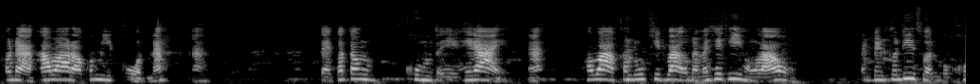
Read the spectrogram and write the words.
เขาด่าเขาว่าเราก็มีโกรธนะอะแต่ก็ต้องคุมตัวเองให้ได้นะเพราะว่าเขารู้คิดว่าเออมันไม่ใช่ที่ของเรา มันเป็นพื้นที่ส่วนบุคค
